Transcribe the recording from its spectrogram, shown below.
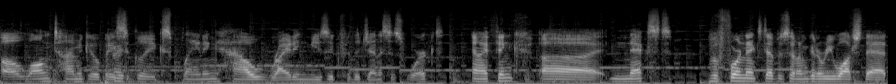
a long time ago, basically explaining how writing music for the Genesis worked, and I think uh, next before next episode I'm gonna rewatch that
